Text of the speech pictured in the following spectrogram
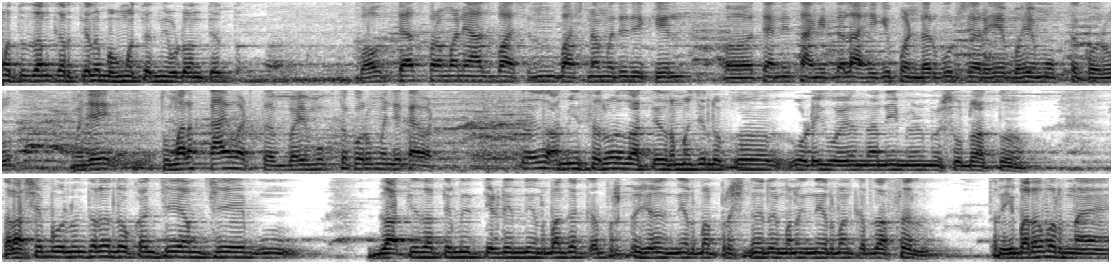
मतदान करतील बहुमत निवडून देत. भाऊ त्याचप्रमाणे आज भाषण भाषणामध्ये देखील त्यांनी सांगितलेलं आहे की पंढरपूर शहर हे भयमुक्त करू. म्हणजे तुम्हाला काय वाटतं? भयमुक्त करू म्हणजे काय वाटतं? आम्ही सर्व जाती धर्माचे लोक गोडी गोविंदाने मिळून मिसळून राहतो. तर असे बोलून तर लोकांचे आमचे जाती जातीमध्ये तेढी निर्माणचा प्रश्न निर्माण प्रश्न निर्माण निर्माण करत असेल तर हे बरोबर नाही.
